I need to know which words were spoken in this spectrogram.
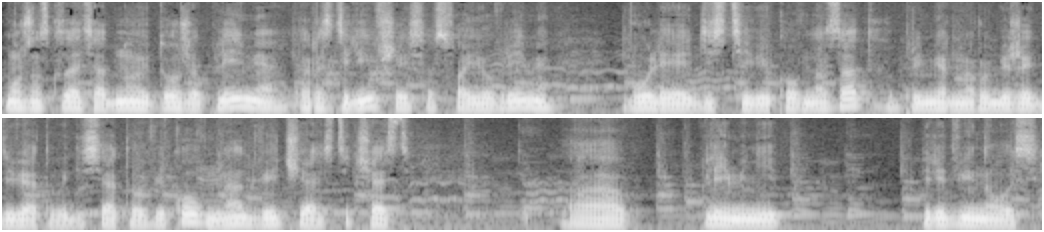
можно сказать, одно и то же племя, разделившееся в свое время более 10 веков назад, примерно рубеже 9 и 10 веков, на две части. Часть э, племени передвинулась,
